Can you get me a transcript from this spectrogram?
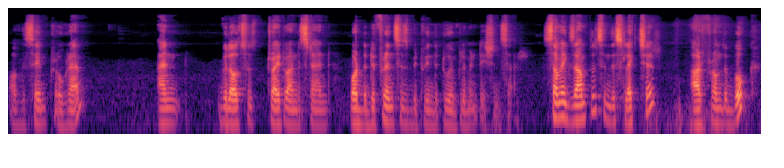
of the same program and we will also try to understand what the differences between the two implementations are. Some examples in this lecture are from the book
